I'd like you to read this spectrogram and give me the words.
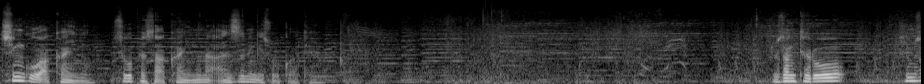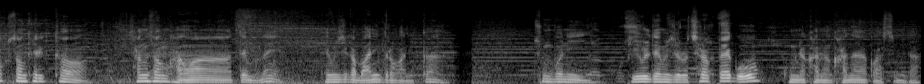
친구 아카이누, 스고패스 아카이누는 안 쓰는 게 좋을 것 같아요. 이 상태로 힘 속성 캐릭터 상성 강화 때문에 데미지가 많이 들어가니까 충분히 비율 데미지로 체력 빼고 공략하면 가능할 것 같습니다.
